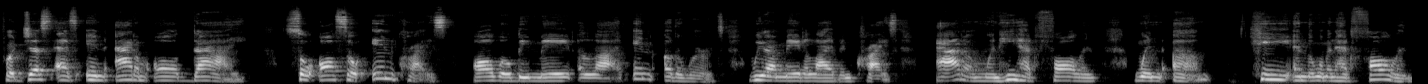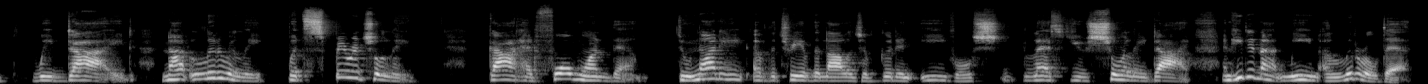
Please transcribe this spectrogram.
For just as in Adam all die, so also in Christ all will be made alive. In other words, we are made alive in Christ. Adam, when he had fallen, when um, he and the woman had fallen, we died, not literally, but spiritually. God had forewarned them do not eat of the tree of the knowledge of good and evil, sh- lest you surely die. And he did not mean a literal death.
